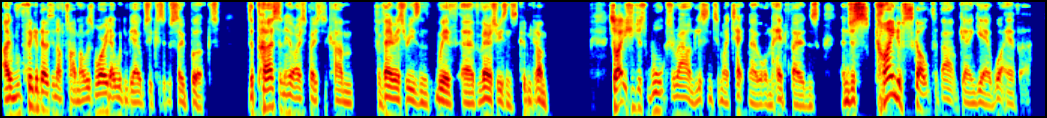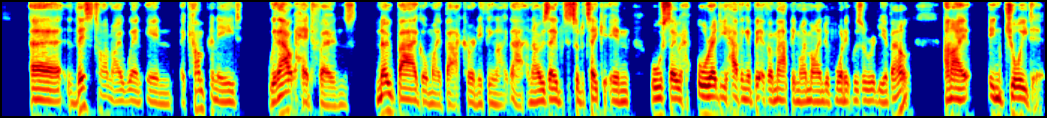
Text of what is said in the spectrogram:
I figured there was enough time. I was worried I wouldn't be able to because it was so booked. The person who I was supposed to come for various reasons with uh, for various reasons couldn't come. So I actually just walked around listening to my techno on headphones and just kind of skulked about going, yeah, whatever. Uh, this time I went in accompanied without headphones no bag on my back or anything like that. And I was able to sort of take it in, also already having a bit of a map in my mind of what it was already about. And I enjoyed it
